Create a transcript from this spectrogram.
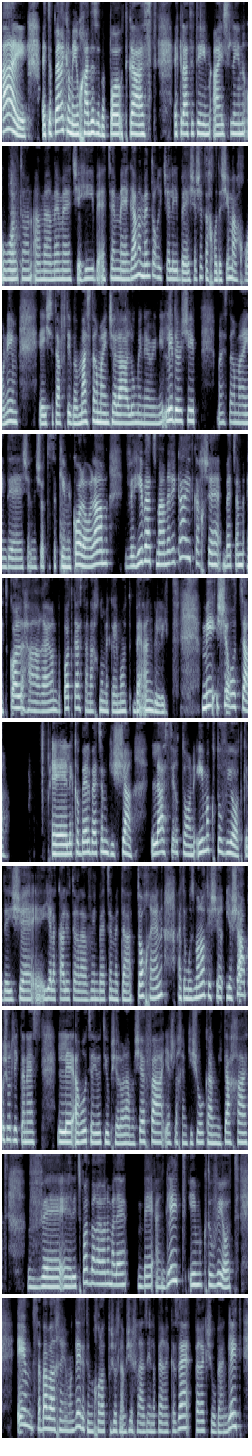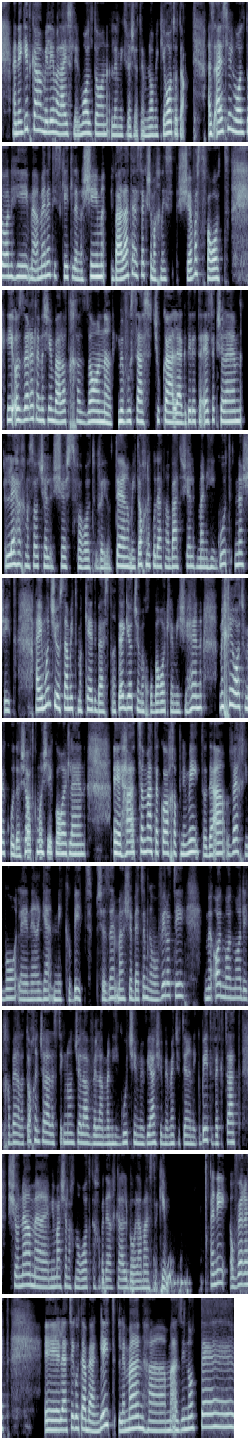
היי, את הפרק המיוחד הזה בפודקאסט הקלטתי עם אייסלין וולטון המהממת, שהיא בעצם אה, גם המנטורית שלי בששת החודשים האחרונים. אה, השתתפתי במאסטר מיינד שלה, לומינרי לידרשיפ, מאסטר מיינד של נשות עסקים מכל העולם, והיא בעצמה אמריקאית, כך שבעצם את כל הראיון בפודקאסט אנחנו מקיימות באנגלית. מי שרוצה לקבל בעצם גישה לסרטון עם הכתוביות כדי שיהיה לה קל יותר להבין בעצם את התוכן, אתן מוזמנות ישר, ישר פשוט להיכנס לערוץ היוטיוב של עולם השפע, יש לכם קישור כאן מתחת, ולצפות ברעיון המלא באנגלית עם כתוביות. אם סבבה לכם עם אנגלית, אתם יכולות פשוט להמשיך להאזין לפרק הזה, פרק שהוא באנגלית. אני אגיד כמה מילים על אייסלין וולטון, למקרה שאתם לא מכירות אותה. אז אייסלין וולטון היא מאמנת עסקית לנשים, בעלת העסק שמכניס שבע ספרות. היא עוזרת לנשים בעלות חזון מבוסס תשוקה להגדיל את העסק שלהם להכנסות של שש ספרות ויותר, מתוך נקודת מבט של מנהיגות נשית. האימון שהיא עושה מתמקד באסטרטגיות שמחוברות למי שהן, מכירות מקודשות, כמו שהיא קוראת להן, אה, העצמת הכוח הפנימי, תודעה וחיבור לאנרגיה נקבית, שזה מה שבעצם גם הוביל אותי מאוד מאוד מאוד להתחבר לתוכן שלה, לסגנון שלה ולמנהיגות שהיא מביאה, שהיא באמת יותר נקבית וקצת שונה ממה שאנחנו רואות ככה בדרך כלל בעולם העסקים. אני עוברת אה, להציג אותה באנגלית למען המאזינות אה,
